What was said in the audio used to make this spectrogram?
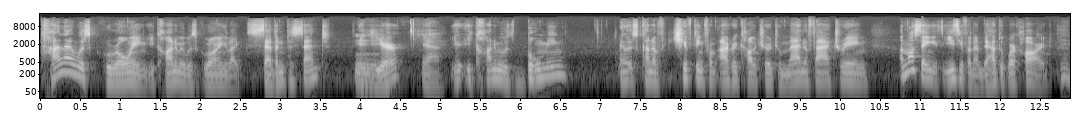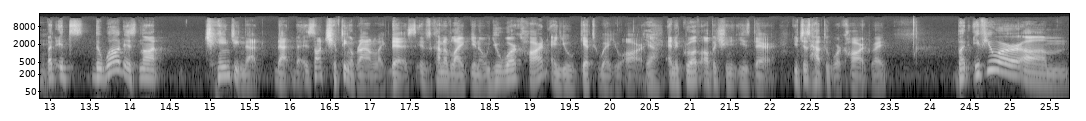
Thailand was growing, economy was growing like 7% a year. Yeah. E- economy was booming. It was kind of shifting from agriculture to manufacturing. I'm not saying it's easy for them; they have to work hard. But it's the world is not changing that, that. that- It's not shifting around like this. It's kind of like you know, you work hard and you get to where you are, Yeah. and the growth opportunity is there. You just have to work hard, right? But if you are um,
